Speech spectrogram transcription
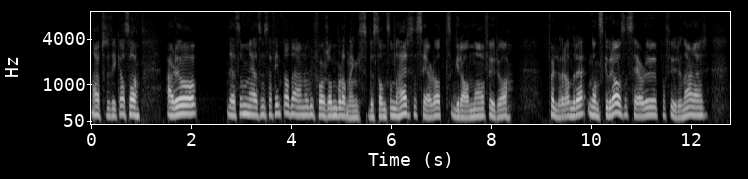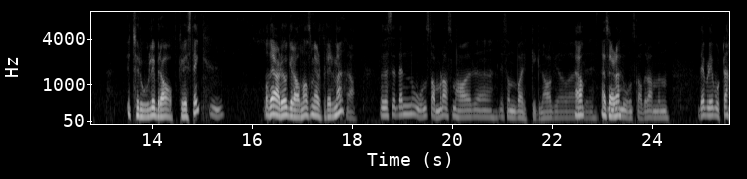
Nei, absolutt ikke. Og så er det jo Det som jeg syns er fint, da, det er når du får sånn blandingsbestand som det her, så ser du at grana og furua følger hverandre ganske bra. Og så ser du på furuen her, det er utrolig bra oppkvisting. Og det er det jo grana som hjelper til med. Men det, det er noen stammer da som har eh, litt sånn barkegnag og Ja, jeg ser det. noen skader, da, men det blir borte.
